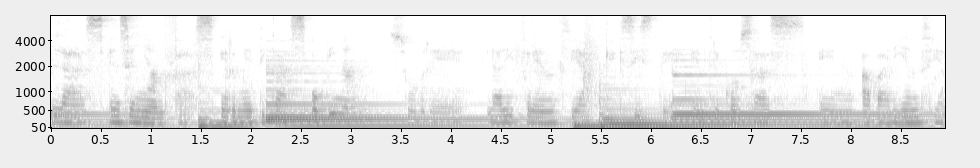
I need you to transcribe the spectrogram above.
Las enseñanzas herméticas opinan sobre diferencia que existe entre cosas en apariencia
